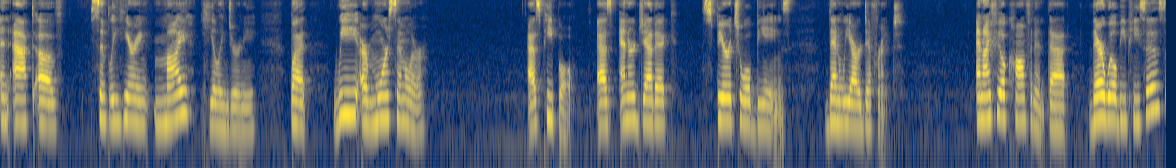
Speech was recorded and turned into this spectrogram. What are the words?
an act of simply hearing my healing journey, but we are more similar as people, as energetic, spiritual beings then we are different. And I feel confident that there will be pieces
